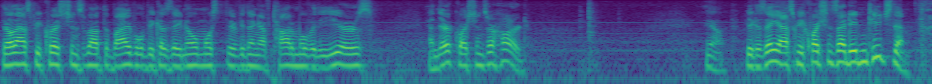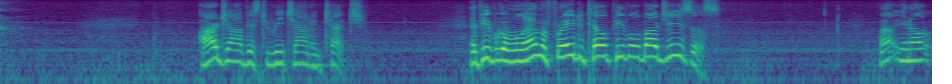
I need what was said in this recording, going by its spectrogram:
they'll ask me questions about the Bible because they know most of everything I've taught them over the years, and their questions are hard. You know, because they ask me questions I didn't teach them. Our job is to reach out and touch. And people go, Well, I'm afraid to tell people about Jesus. Well, you know,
